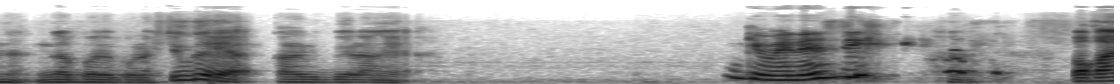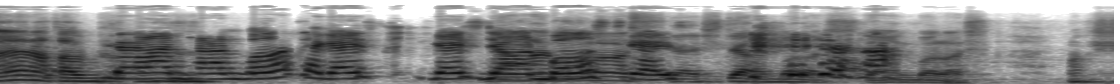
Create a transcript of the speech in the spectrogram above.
nggak nggak boleh bolos juga ya kalau dibilang ya Gimana sih? Pokoknya nakal Jangan jangan bolos ya guys. Guys jangan, jangan bolos, bolos guys. guys. Jangan bolos, jangan bolos. Maks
